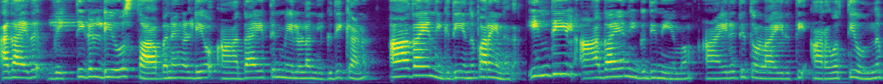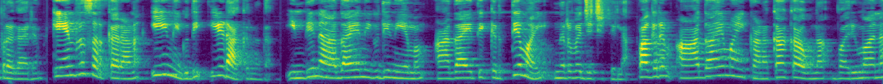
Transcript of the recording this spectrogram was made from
അതായത് വ്യക്തികളുടെയോ സ്ഥാപനങ്ങളുടെയോ ആദായത്തിന്മേലുള്ള നികുതിക്കാണ് ആദായ നികുതി എന്ന് പറയുന്നത്. ഇന്ത്യയിൽ ആദായ നികുതി നിയമം ആയിരത്തി തൊള്ളായിരത്തി അറുപത്തി ഒന്ന് പ്രകാരം കേന്ദ്ര സർക്കാരാണ് ഈ നികുതി ഈടാക്കുന്നത്. ഇന്ത്യൻ ആദായ നികുതി നിയമം ആദായത്തെ കൃത്യമായി നിർവചിച്ചിട്ടില്ല. പകരം ആദായമായി കണക്കാക്കാവുന്ന വരുമാന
